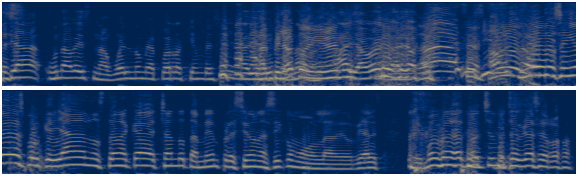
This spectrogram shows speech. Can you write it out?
decía una vez, Nahuel, no me acuerdo a quién besó y nadie Al piloto nada. de Jiménez. Ah, ya bueno, ya- Ah, sí, es Vámonos cierto. viendo, señores, porque ya nos están acá echando también presión, así como la de Ordiales. Eh, muy buenas noches, muchas gracias, Rafa.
